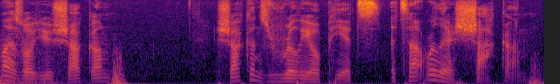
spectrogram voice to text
Might as well use shotgun. Shotgun's really OP. It's it's not really a shotgun.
